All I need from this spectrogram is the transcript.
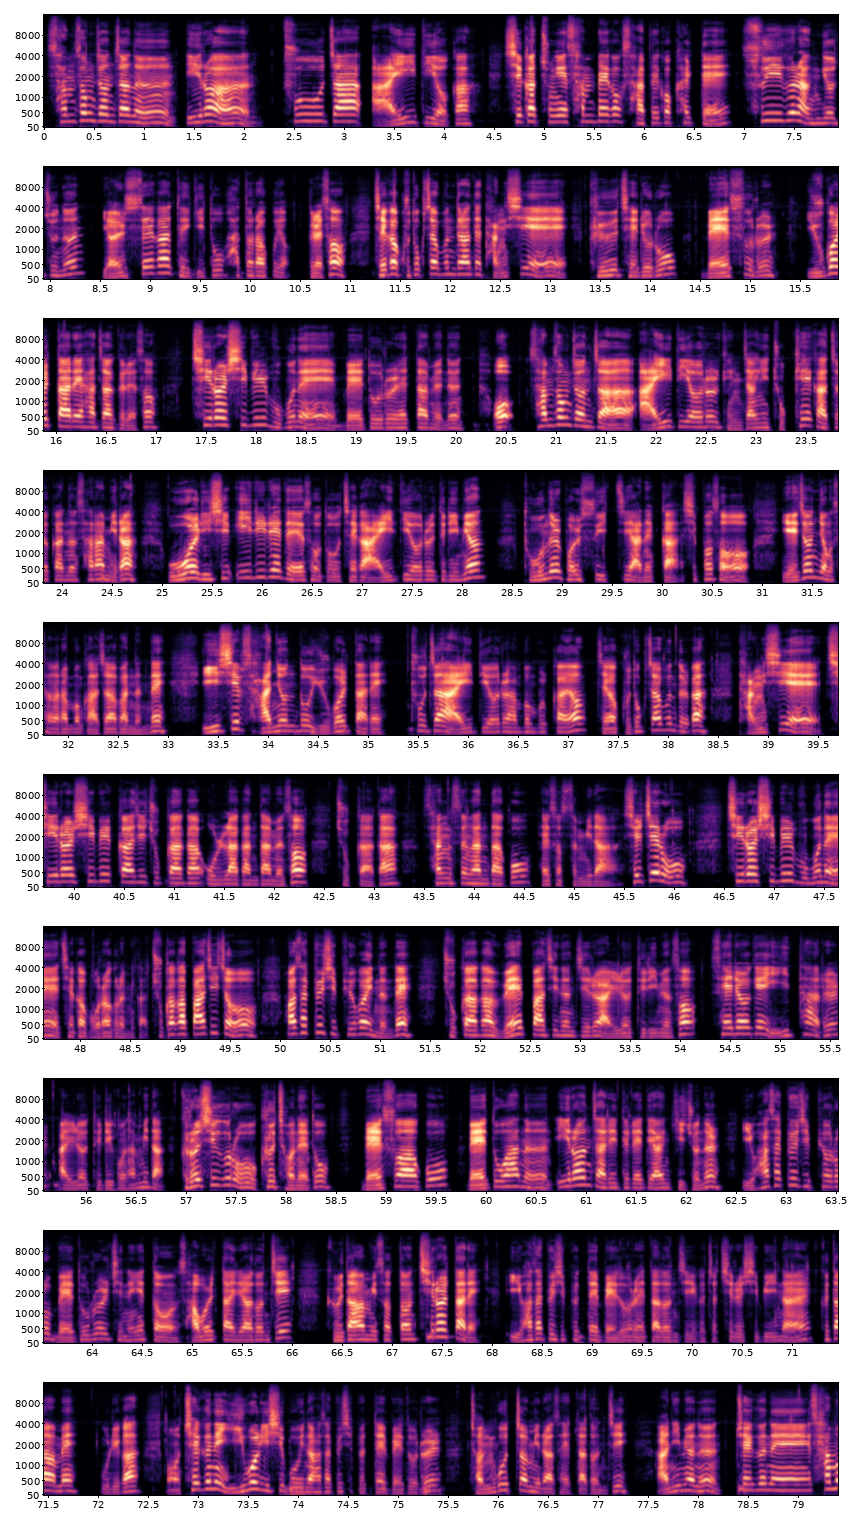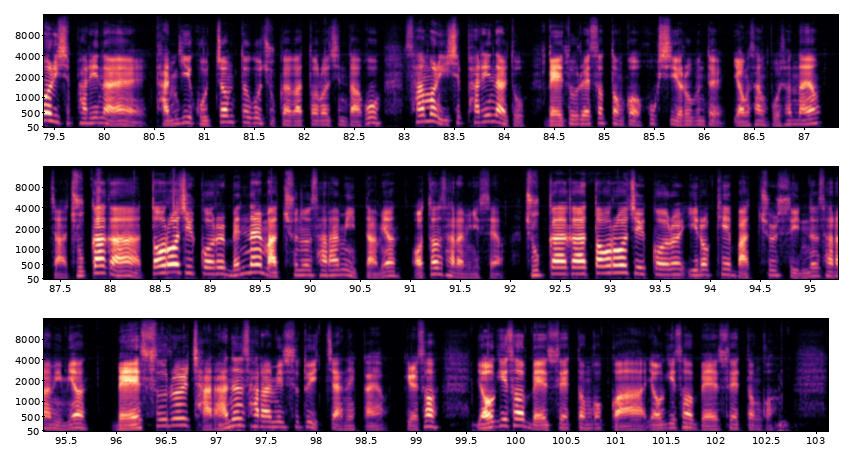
삼성전자는 이러한 투자 아이디어가 시가총액 300억, 400억 할 때 수익을 안겨주는 열쇠가 되기도 하더라고요. 그래서 제가 구독자분들한테 당시에 그 재료로 매수를 6월 달에 하자 그래서 7월 10일 부근에 매도를 했다면은 어 삼성전자 아이디어를 굉장히 좋게 가져가는 사람이라 5월 21일에 대해서도 제가 아이디어를 드리면 돈을 벌 수 있지 않을까 싶어서 예전 영상을 한번 가져와 봤는데 24년도 6월 달에 투자 아이디어를 한번 볼까요? 제가 구독자분들과 당시에 7월 10일까지 주가가 올라간다면서 주가가 상승한다고 했었습니다. 실제로 7월 10일 부근에 제가 뭐라 그럽니까? 주가가 빠지죠. 화살표 지표가 있는데 주가가 왜 빠지는지를 알려드리면서 세력의 이탈을 알려드리곤 합니다. 그런 식으로 그 전에도 매수하고 매도하는 이런 자리들에 대한 기준을 이 화살표 지표로 매도를 진행했던 4월 달이라든지 그 다음 있었던 7월 달에 이 화살표 지표 때 매도를 했다든지 그쵸 7월 12일 날 그 다음에 우리가 어 최근에 2월 25일 날 화살표 지표 때 매도를 전고점이라서 했다든지 아니면은 최근에 3월 28일 날 단기 고점 뜨고 주가가 떨어진다고 3월 28일 날도 매도를 했었던 거 혹시 여러분들 영상 보셨나요? 자, 주가가 떨어질 거를 맨날 맞추는 사람이 있다면 어떤 사람이겠어요? 주가가 떨어질 거를 이렇게 맞출 수 있는 사람이면 매수를 잘하는 사람일 수도 있지 않을까요? 그래서 여기서 매수했던 것과 여기서 매수했던 것,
